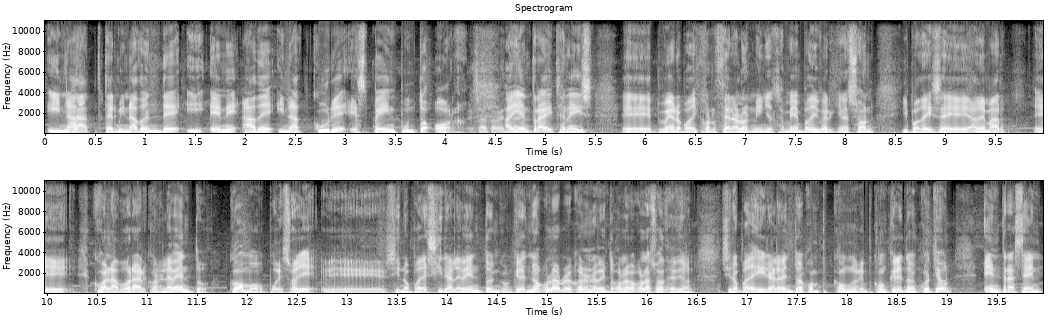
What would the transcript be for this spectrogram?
INAD, Nat. terminado en D, I, N, A, D, inadcurespain.org. Ahí entráis, tenéis, eh, primero podéis conocer a los niños también, podéis ver quiénes son y podéis eh, además eh, colaborar con el evento. ¿Cómo? Pues oye, eh, si no puedes ir al evento en concreto, no colaborar con el evento, colaborar con la asociación. Si no puedes ir al evento con- con- en concreto en cuestión, entras en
